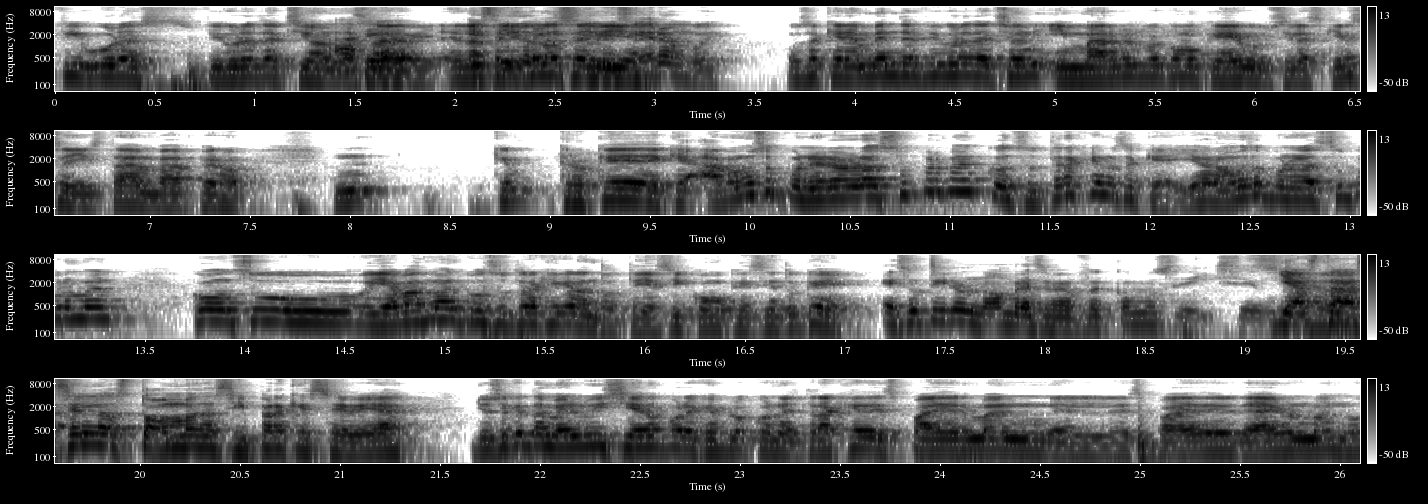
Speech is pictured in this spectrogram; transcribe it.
figuras, figuras de acción. Ah, o sí, sea, güey. en la Y sí lo- película y sí se hicieron, güey. O sea, querían vender figuras de acción y Marvel fue como que, eh, si las quieres ahí están, va, pero que- creo que, de que ah, vamos a poner ahora a Superman con su traje, no sé qué, y ahora vamos a poner a Superman con su, y a Batman con su traje grandote, y así como que siento que, Eso tiene un nombre, se me fue cómo se dice, güey. y hasta hacen las tomas así para que se vea. Yo sé que también lo hicieron, por ejemplo, con el traje de Spider-Man, el Spider de Iron Man, ¿no?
